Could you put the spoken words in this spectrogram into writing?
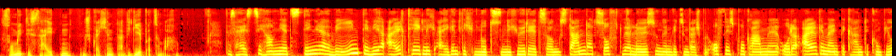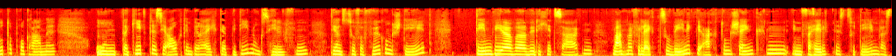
somit die Seiten entsprechend navigierbar zu machen. Das heißt, Sie haben jetzt Dinge erwähnt, die wir alltäglich eigentlich nutzen. Ich würde jetzt sagen, Standard-Softwarelösungen wie zum Beispiel Office-Programme oder allgemein bekannte Computerprogramme. Und da gibt es ja auch den Bereich der Bedienungshilfen, die uns zur Verfügung steht, dem wir aber, würde ich jetzt sagen, manchmal vielleicht zu wenig Beachtung schenken im Verhältnis zu dem, was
